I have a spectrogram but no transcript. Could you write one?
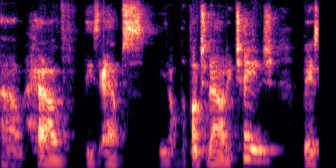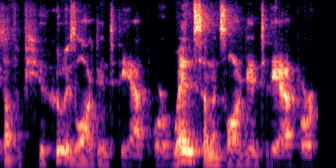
um, have these apps, you know, the functionality change based off of who is logged into the app or when someone's logged into the app or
